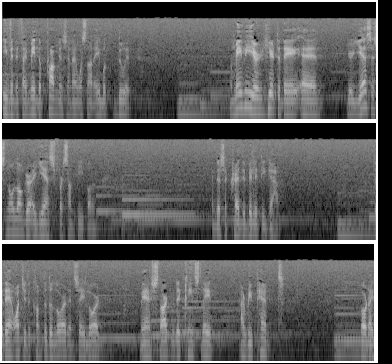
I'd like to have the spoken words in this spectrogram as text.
even if I made the promise and I was not able to do it. Or maybe you're here today and your yes is no longer a yes for some people. And there's a credibility gap. Today I want you to come to the Lord and say, Lord, may I start with a clean slate. I repent. Lord, I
